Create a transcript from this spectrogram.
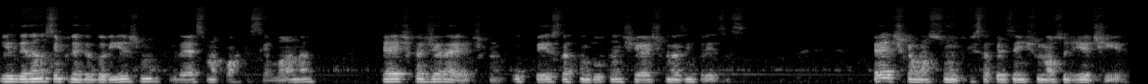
Liderança e empreendedorismo, 14ª semana. Ética gera ética. O peso da conduta antiética nas empresas. Ética é um assunto que está presente no nosso dia a dia,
